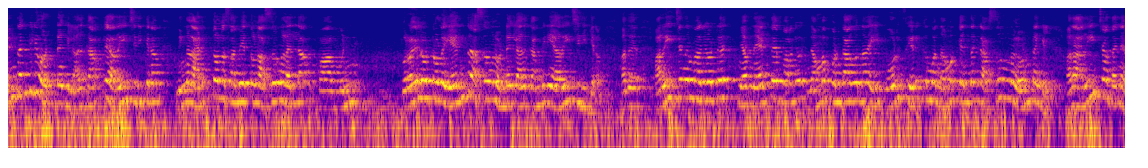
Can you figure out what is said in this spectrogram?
എന്തെങ്കിലും ഉണ്ടെങ്കിൽ അത് കറക്റ്റ് അറിയിച്ചിരിക്കണം. നിങ്ങൾ അടുത്തുള്ള സമയത്തുള്ള അസുഖങ്ങളെല്ലാം മുൻ പുറകിലോട്ടുള്ള എന്ത് അസുഖങ്ങൾ ഉണ്ടെങ്കിൽ അത് കമ്പനിയെ അറിയിച്ചിരിക്കണം. അത് അറിയിച്ചെന്ന് പറഞ്ഞോട്ട് ഞാൻ നേരത്തെ പറഞ്ഞു നമുക്കുണ്ടാകുന്ന ഈ പോളിസി എടുക്കുമ്പോൾ നമുക്ക് എന്തെങ്കിലും അസുഖങ്ങൾ ഉണ്ടെങ്കിൽ അത് അറിയിച്ചാൽ തന്നെ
